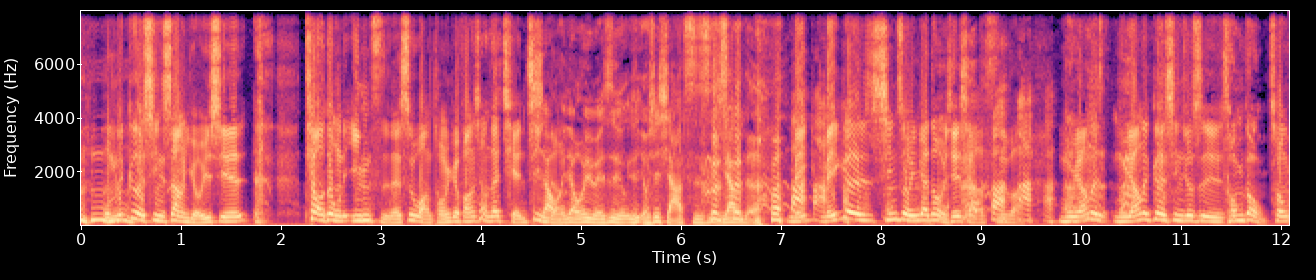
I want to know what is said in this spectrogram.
我们的个性上有一些 跳动的因子呢，是往同一个方向在前进的。吓我一跳，我以为是有有些瑕疵是一样的。每每一个星座应该都有些瑕疵吧？母羊的母羊的个性就是冲动，冲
